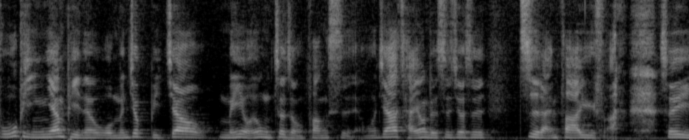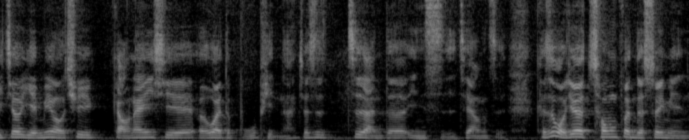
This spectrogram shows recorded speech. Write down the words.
补品、营养品呢，我们就比较没有用这种方式，我家采用的是就是自然发育法，所以就也没有去搞那一些额外的补品啊，就是自然的饮食这样子。可是我觉得充分的睡眠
